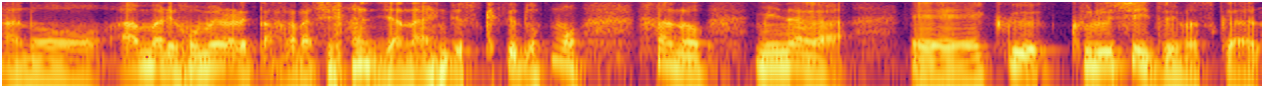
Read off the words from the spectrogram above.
あ、あの、あんまり褒められた話なんじゃないんですけれども、あの、みんなが、えー、く、苦しいと言いますか、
